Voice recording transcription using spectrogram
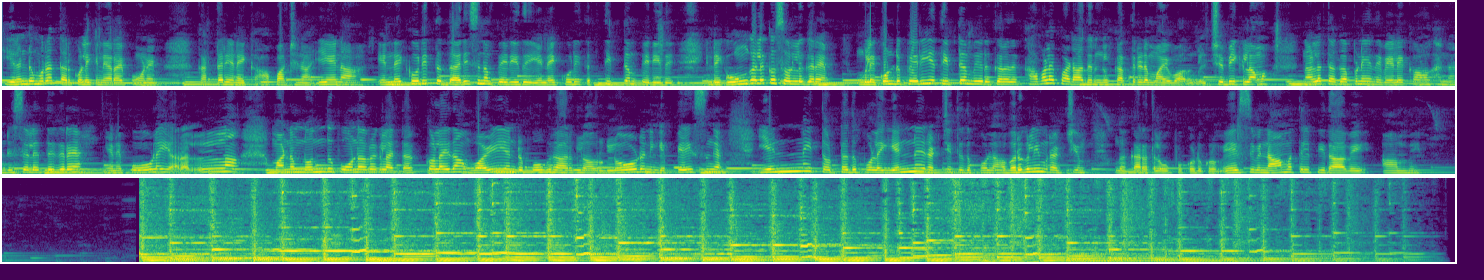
இரண்டு முறை தற்கொலைக்கு நேராய் போனேன். கர்த்தர் என்னை காப்பாற்றினார். ஏன்னா என்னை குறித்த தரிசனம் பெரியது என்னை குறித்த திட்டம் பெரியது இன்றைக்கு உங்களுக்கு சொல்லுகிறேன் உங்களை கொண்டு பெரிய திட்டம் இருக்கிறது. கவலைப்படாதிருங்கள் கர்த்தரிடமாய் வாருங்கள். செபிக்கலாமா? நல்ல தகப்பனே இந்த வேலைக்காக நன்றி செலுத்துகிறேன். என்னை போல யாரெல்லாம் மனம் நொந்து போனவர்களாய் தற்கொலை தான் வழி என்று போகிறார்களோ அவர்களோடு நீங்கள் பேசுங்க. என்னை தொட்டது போல என்னை ரட்சித்தது போல அவர்களையும் ரட்சியும் உங்கள் கரத்தில் ஒப்பு கொடுக்குறோம் இயேசுவின் நாமத்தில் பிதாவே ஆமே Thank you.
